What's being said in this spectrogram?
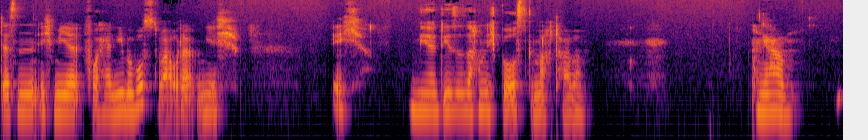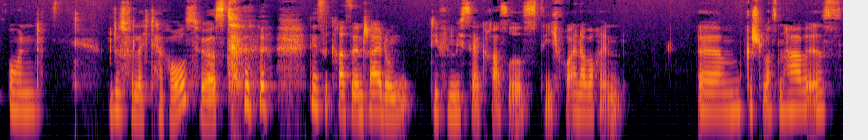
dessen ich mir vorher nie bewusst war oder mich, ich mir diese Sachen nicht bewusst gemacht habe. Ja, und wie du es vielleicht heraushörst, diese krasse Entscheidung, die für mich sehr krass ist, die ich vor einer Woche in, ähm, geschlossen habe, ist,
